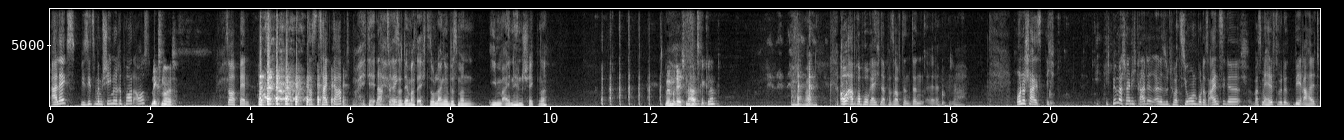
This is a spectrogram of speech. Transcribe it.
Alex, wie sieht's mit dem Schemel-Report aus? Nix Neues. So, Ben. Jetzt hast du Zeit gehabt, der, nachzudenken? Also der macht echt so lange, bis man ihm einen hinschickt, ne? mit dem Rechner hat's geklappt. Oh, Mann. oh, apropos Rechner, pass auf, dann. dann äh, ah. ohne Scheiß, ich, ich bin wahrscheinlich gerade in einer Situation, wo das Einzige, was mir helfen würde, wäre halt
